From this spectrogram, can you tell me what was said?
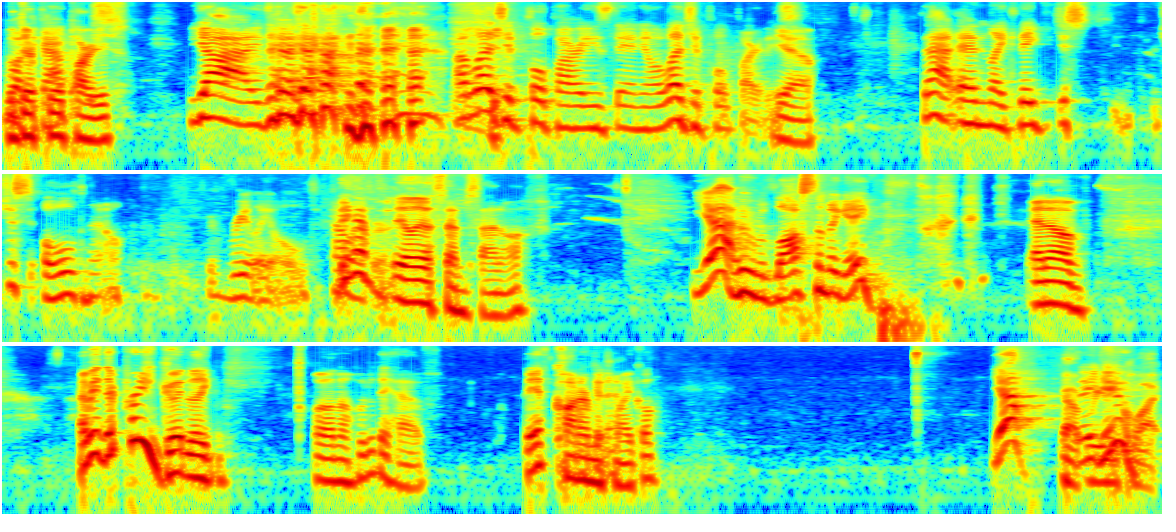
what, their the pool parties. Yeah, alleged pull parties, Daniel. Alleged pull parties. Yeah, that and like they just just old now. They're really old. However, they have Ilya Samsonov. Yeah, who lost them a game. and um, I mean they're pretty good. Like, well, no, who do they have? They have Connor McMichael. Yeah, got they real do. quiet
